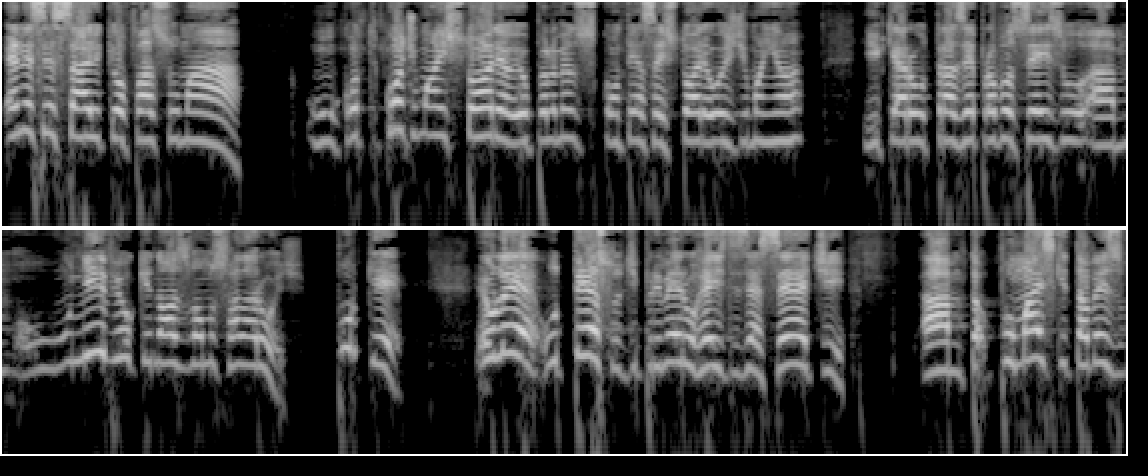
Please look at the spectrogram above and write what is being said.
é necessário que eu faça uma. Um, conte uma história. Eu, pelo menos, contei essa história hoje de manhã e quero trazer para vocês o, a, o nível que nós vamos falar hoje. Por quê? Eu leio o texto de 1 Reis 17, um, por mais que talvez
